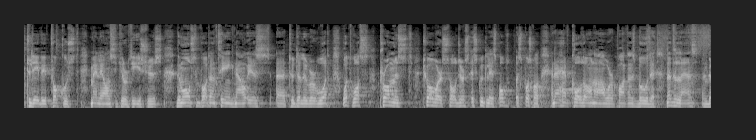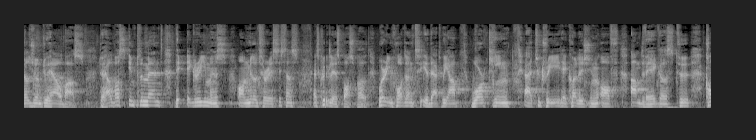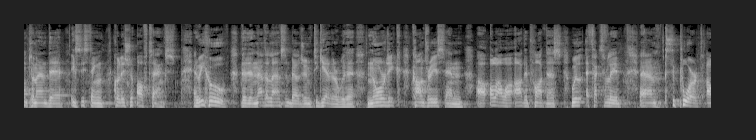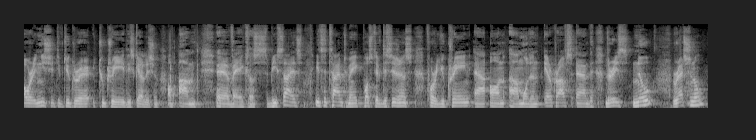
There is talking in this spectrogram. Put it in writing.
Today we focused mainly on security issues. The most important thing now is uh, to deliver what, what was promised to our soldiers as quickly as, as, possible. And I have called on our partners, both the Netherlands and Belgium, to help us to help us implement the agreements on military assistance as quickly as possible. Very important is that we are working uh, to create a coalition of armed vehicles to complement the existing coalition of tanks. And we hope that the Netherlands and Belgium, together with the Nordic countries and uh, all our other partners, will effectively um, support our initiative to, cre to create this coalition of armed uh, uh, vehicles. Besides, it's a time to make positive decisions for Ukraine uh, on uh, modern aircrafts, and there is no rational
